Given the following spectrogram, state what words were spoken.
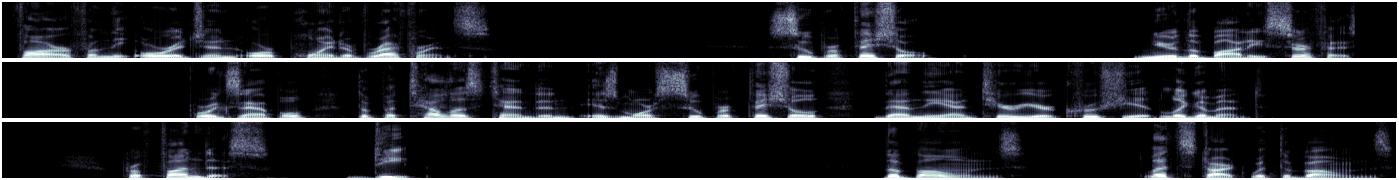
far from the origin or point of reference. Superficial, near the body's surface. For example, the patellar tendon is more superficial than the anterior cruciate ligament. Profundus, deep. The bones. Let's start with the bones.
